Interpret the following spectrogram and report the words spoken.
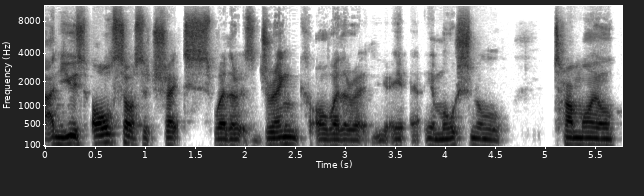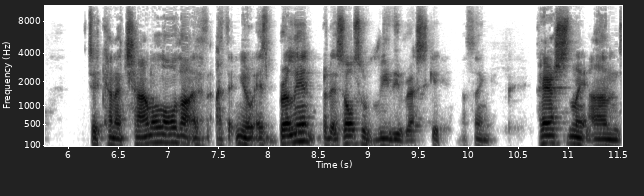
and used all sorts of tricks, whether it's drink or whether it emotional turmoil, to kind of channel all that. I think you know it's brilliant, but it's also really risky. I think personally and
